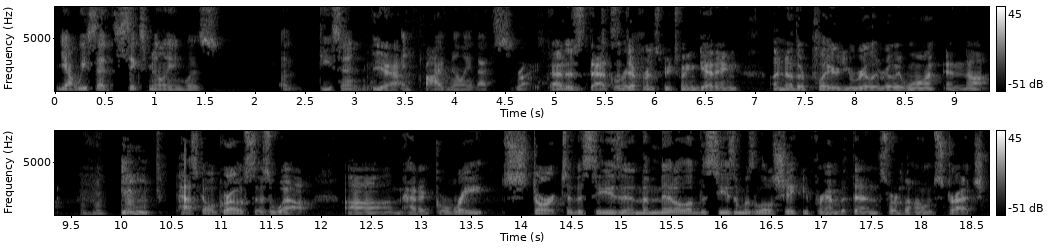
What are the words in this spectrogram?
yeah, we said six million was a decent. Yeah. And five million, that's Right. That is that's the difference between getting another player you really really want and not. Mhm. Pascal Gross as well. Um, had a great start to the season. The middle of the season was a little shaky for him, but then sort of the home stretch,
